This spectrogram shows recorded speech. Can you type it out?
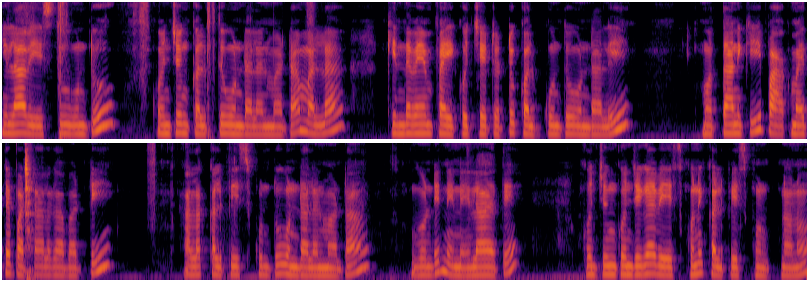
ఇలా వేస్తూ ఉంటూ కొంచెం కలుపుతూ ఉండాలన్నమాట. మళ్ళీ కింద వేం పైకి వచ్చేటట్టు కలుపుకుంటూ ఉండాలి. మొత్తానికి పాకం అయితే పట్టాలి కాబట్టి అలా కలిపేసుకుంటూ ఉండాలన్నమాట. ఇంకోండి నేను ఇలా అయితే కొంచెం కొంచెంగా వేసుకొని కలిపేసుకుంటున్నాను.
